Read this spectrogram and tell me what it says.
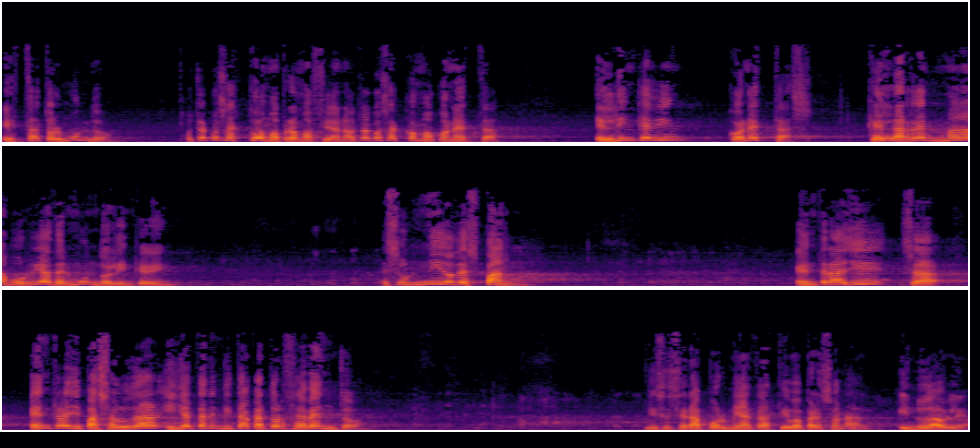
está todo el mundo. Otra cosa es cómo promociona, otra cosa es cómo conectas. En LinkedIn conectas, que es la red más aburrida del mundo, LinkedIn. Es un nido de spam. Entra allí, o sea, entra allí para saludar y ya te han invitado a 14 eventos. Dice, será por mi atractivo personal, indudable.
